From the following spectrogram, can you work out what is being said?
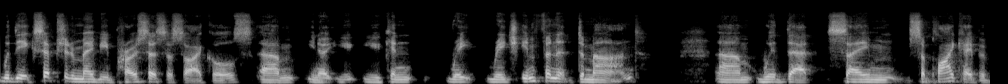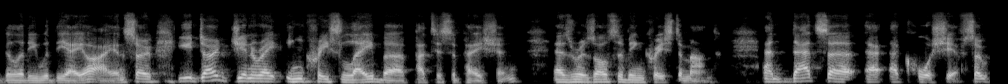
with the exception of maybe processor cycles, um, you know, you, you can re- reach infinite demand um, with that same supply capability with the AI. And so you don't generate increased labor participation as a result of increased demand. And that's a, a, a core shift. So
